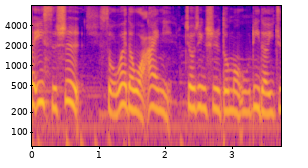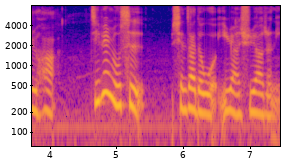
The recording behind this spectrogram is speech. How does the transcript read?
的意思是，所谓的“我爱你”究竟是多么无力的一句话。即便如此，现在的我依然需要着你。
